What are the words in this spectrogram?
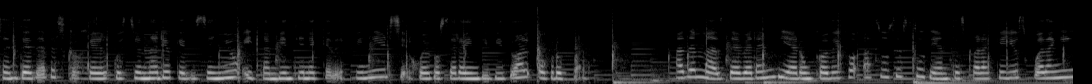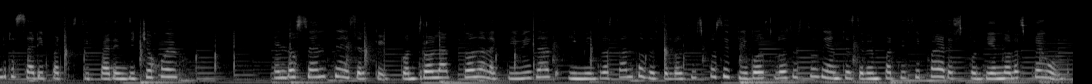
Docente debe escoger el cuestionario que diseñó y también tiene que definir si el juego será individual o grupal. Además, deberá enviar un código a sus estudiantes para que ellos puedan ingresar y participar en dicho juego. El docente es el que controla toda la actividad y mientras tanto desde los dispositivos los estudiantes deben participar respondiendo las preguntas.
